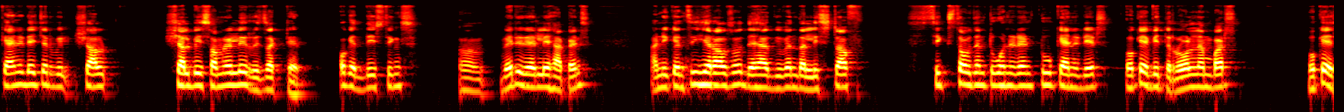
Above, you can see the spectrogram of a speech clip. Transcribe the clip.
candidature will shall shall be summarily rejected. Okay these things um, very rarely happens. And you can see here also they have given the list of 6202 candidates okay with roll numbers okay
